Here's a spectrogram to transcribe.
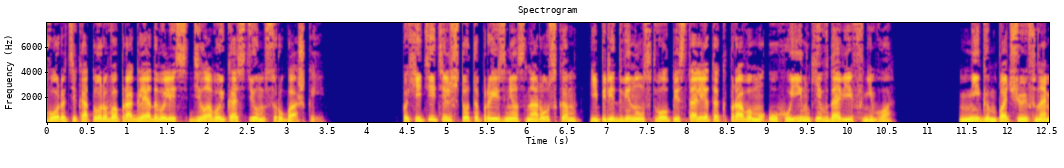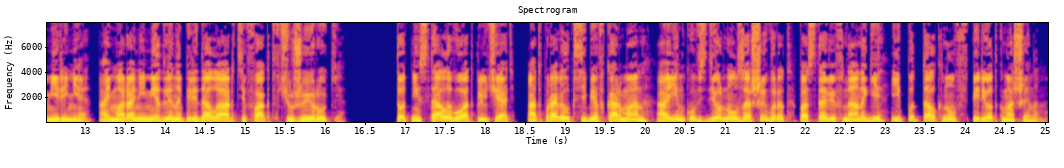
вороте которого проглядывались деловой костюм с рубашкой. Похититель что-то произнес на русском и передвинул ствол пистолета к правому уху Инки, вдавив в него. Мигом почуяв намерение, Аймара немедленно передала артефакт в чужие руки. Тот не стал его отключать, отправил к себе в карман, а Инку вздернул за шиворот, поставив на ноги и подтолкнув вперед к машинам.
